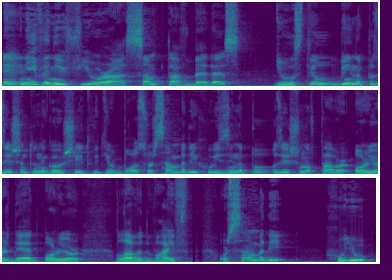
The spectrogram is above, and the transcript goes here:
And even if you're uh, some tough badass, you will still be in a position to negotiate with your boss or somebody who is in a position of power, or your dad, or your loved wife, or somebody who you,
